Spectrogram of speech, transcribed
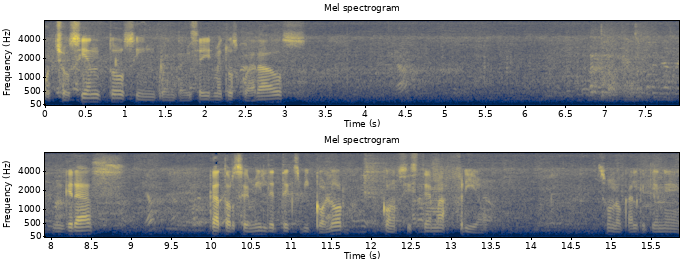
856 metros cuadrados. Gras 14.000 de tex bicolor con sistema frío. Es un local que tiene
